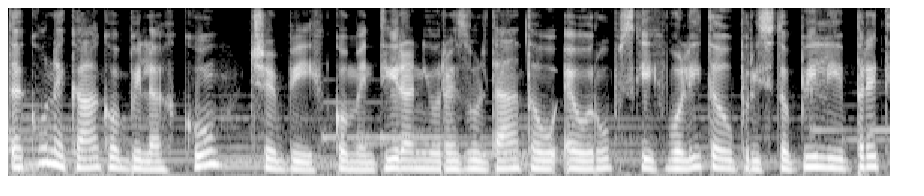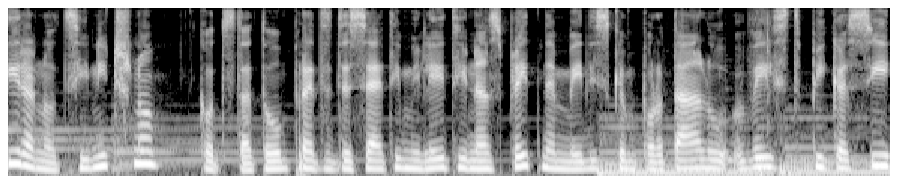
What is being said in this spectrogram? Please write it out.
Tako nekako bi lahko, če bi k komentiranju rezultatov evropskih volitev pristopili pretirano cinično, kot sta to pred desetimi leti na spletnem medijskem portalu Vest.si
